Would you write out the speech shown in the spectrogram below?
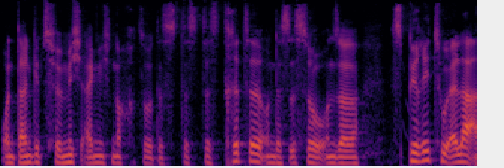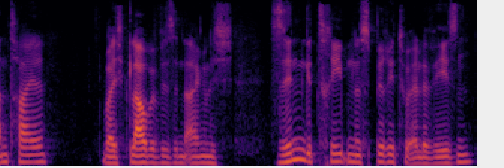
Und dann gibt es für mich eigentlich noch so das, das, das dritte und das ist so unser spiritueller Anteil, weil ich glaube, wir sind eigentlich sinngetriebene spirituelle Wesen.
